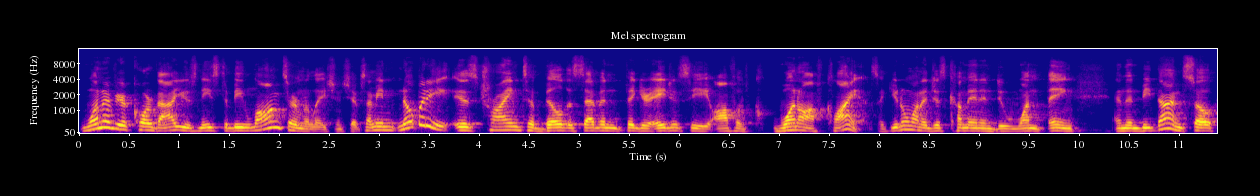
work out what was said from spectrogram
one of your core values needs to be long-term relationships i mean nobody is trying to build a seven figure agency off of one-off clients like you don't want to just come in and do one thing and then be done. So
